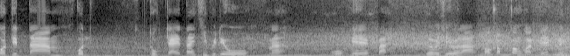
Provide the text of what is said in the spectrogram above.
กดติดตามกดถูกใจใต้คลิปวิดีโอนะ โอเคไปเพื่อไม่เสียเวลาขอกับกล้องก่อนนิดนึง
